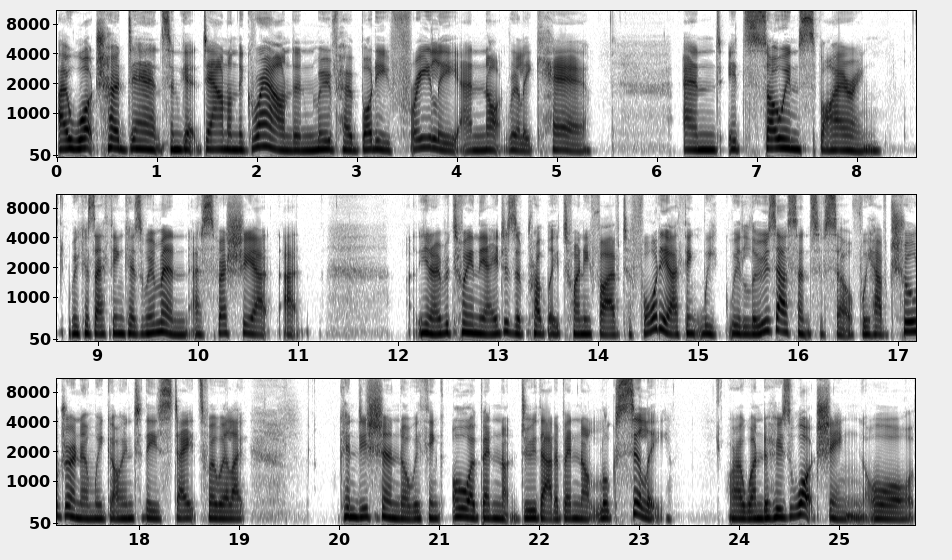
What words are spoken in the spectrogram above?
I watch her dance and get down on the ground and move her body freely and not really care. And it's so inspiring because I think as women, especially at, at you know, between the ages of probably 25 to 40, I think we we lose our sense of self. We have children and we go into these states where we're like conditioned or we think, oh, I better not do that. I better not look silly. Or I wonder who's watching or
